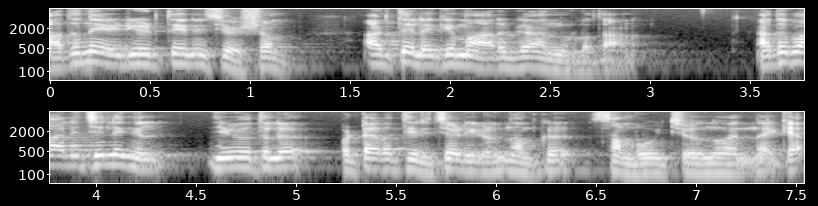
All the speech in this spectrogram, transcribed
അത് നേടിയെടുത്തതിന് ശേഷം അടുത്തയിലേക്ക് മാറുക എന്നുള്ളതാണ്. അത് പാലിച്ചില്ലെങ്കിൽ ജീവിതത്തിൽ ഒട്ടേറെ തിരിച്ചടികൾ നമുക്ക് സംഭവിച്ചു എന്ന് വന്നേക്കാം.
